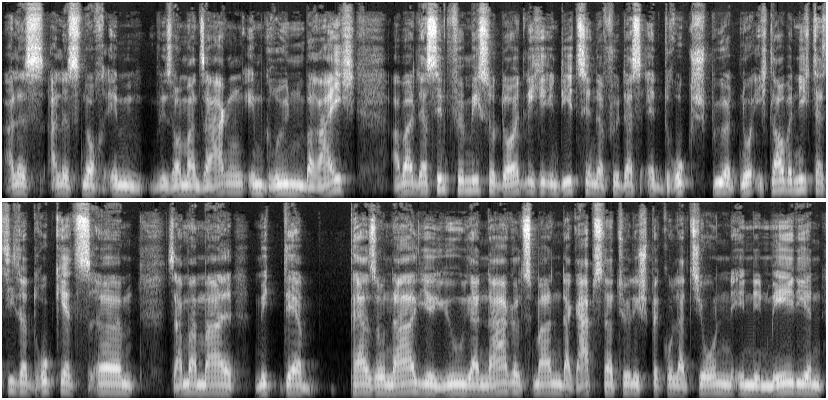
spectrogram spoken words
alles, alles noch im, wie soll man sagen, im grünen Bereich. Aber das sind für mich so deutliche Indizien dafür, dass er Druck spürt. Nur ich glaube nicht, dass dieser Druck jetzt, ähm, sagen wir mal, mit der Personalie Julian Nagelsmann, da gab es natürlich Spekulationen in den Medien,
